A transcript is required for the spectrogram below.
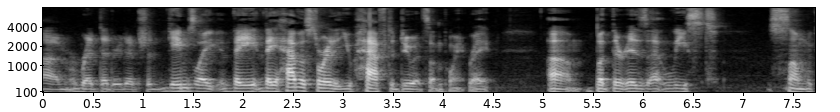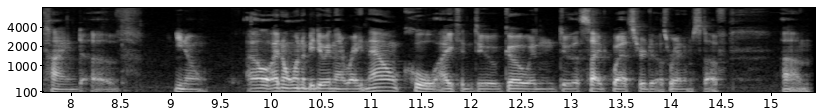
um, Red Dead Redemption. Games like they they have a story that you have to do at some point, right? Um, but there is at least some kind of you know oh i don't want to be doing that right now cool i can do go and do the side quest or do this random stuff um,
